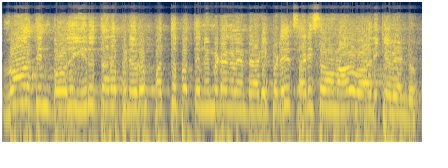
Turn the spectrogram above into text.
விவாதத்தின் போது இரு தரப்பினரும் பத்து பத்து நிமிடங்கள் என்ற அடிப்படையில் சரிசமமாக விவாதிக்க வேண்டும்.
